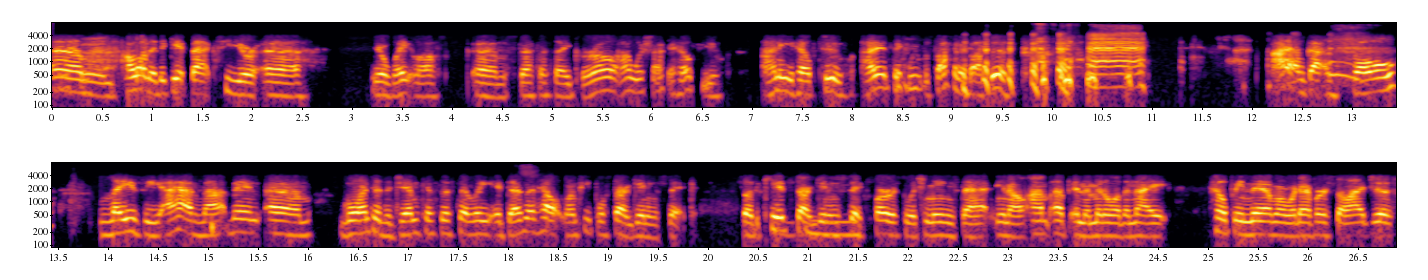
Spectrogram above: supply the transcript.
I wanted to get back to your uh your weight loss um, stuff and say, girl, I wish I could help you. I need help too. I didn't think we were talking about this. I have gotten so lazy. I have not been um, going to the gym consistently. It doesn't help when people start getting sick. So the kids start getting mm-hmm. sick first, which means that, you know, I'm up in the middle of the night helping them or whatever. So I just,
